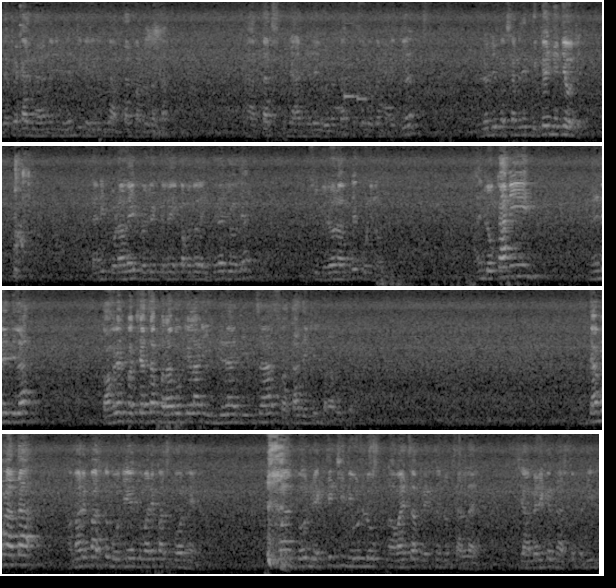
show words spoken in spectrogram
जयप्रकाश नारायणांनी विनंती केली की तुम्ही आत्ताच भांडू नका. आत्ताच तुम्ही हा निर्णय घेऊ नका. तसं लोकांनी ऐकलं. विरोधी पक्षामध्ये दिग्गज नेते होते. त्यांनी कोणालाही प्रोजेक्ट केलं एका बाजूला इंदिराजी होत्या. दुसरी विरोधामध्ये कोणी नव्हते. आणि लोकांनी निर्णय दिला. काँग्रेस पक्षाचा पराभव केला आणि इंदिराजींचा स्वतः देखील पराभव केला. त्यामुळे आता हमारे पास तो मोदी आहे तुम्हारे पास कोण आहे? किंवा दोन व्यक्तींची निवडणूक लावायचा प्रयत्न जो चालला आहे जी अमेरिकन राष्ट्रपती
